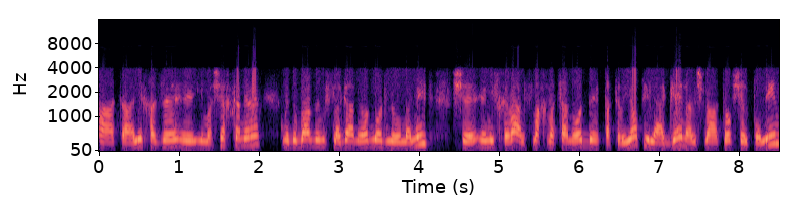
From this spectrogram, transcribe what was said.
התהליך הזה אה, יימשך כנראה. מדובר במפלגה מאוד מאוד לאומנית, שנבחרה על סמך מצע מאוד אה, פטריוטי להגן על שמה הטוב של פולין,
